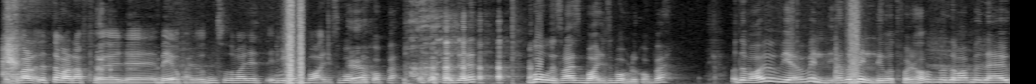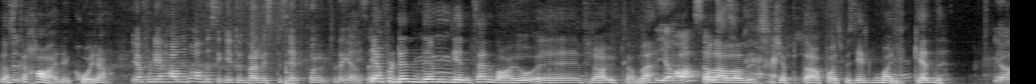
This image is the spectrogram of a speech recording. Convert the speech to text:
Dette var, dette var da før eh, BH-perioden, så det var et ren baris og boblekoppe. Rett og slett. Bollesveis, baris og boblekoppe. Og det var jo, vi er jo veldig, hadde veldig godt forhold, men det, var, men det er jo ganske harde kår, ja. Ja, fordi han hadde sikkert et veldig spesielt forhold til den genseren. Ja, for den, den genseren var jo eh, fra utlandet. Ja, sant. og da hadde vi kjøpt da på et spesielt marked. Ja.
